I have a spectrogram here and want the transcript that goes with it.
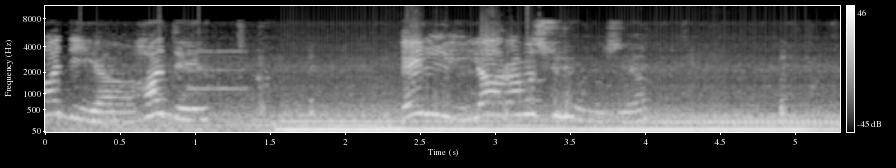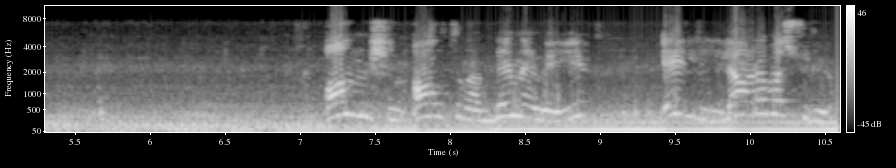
hadi ya hadi. 50 ile araba sürüyoruz ya. Almışın altına BMW'yi 50 ile araba sürüyor.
